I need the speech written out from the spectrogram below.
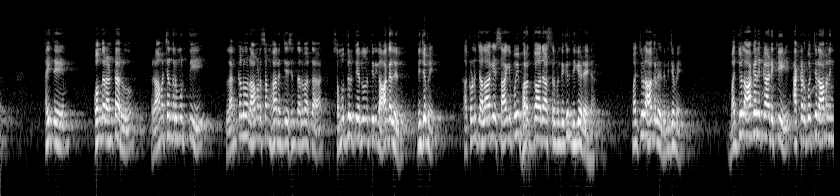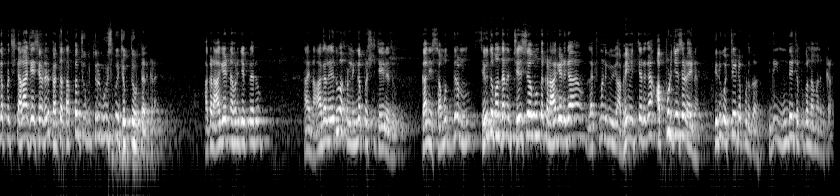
అయితే కొందరు అంటారు రామచంద్రమూర్తి లంకలో రావణ సంహారం చేసిన తర్వాత సముద్ర తీరంలో తిరిగి ఆగలేదు. నిజమే. అక్కడ నుంచి అలాగే సాగిపోయి భరద్వాజాశ్రమం దగ్గర దిగాడు ఆయన. మధ్యలో ఆగలేదు. నిజమే. మధ్యలో ఆగని కాడికి అక్కడికి వచ్చి రామలింగ ప్రతిష్ఠ ఎలా చేసాడని పెద్ద తర్కం చూపించడం మురిసిపోయి చెప్తూ ఉంటారు ఇక్కడ. అక్కడ ఆగేడని ఎవరు చెప్పారు? ఆయన ఆగలేదు అక్కడ లింగ ప్రశ్న చేయలేదు. కానీ సముద్రం సేతుబంధనం చేసే ముందు అక్కడ ఆగాడుగా లక్ష్మణుడికి అభయం ఇచ్చాడుగా అప్పుడు చేశాడు ఆయన. తిరిగి వచ్చేటప్పుడు కాదు. ఇది ముందే చెప్పుకున్నాం మనం ఇక్కడ.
